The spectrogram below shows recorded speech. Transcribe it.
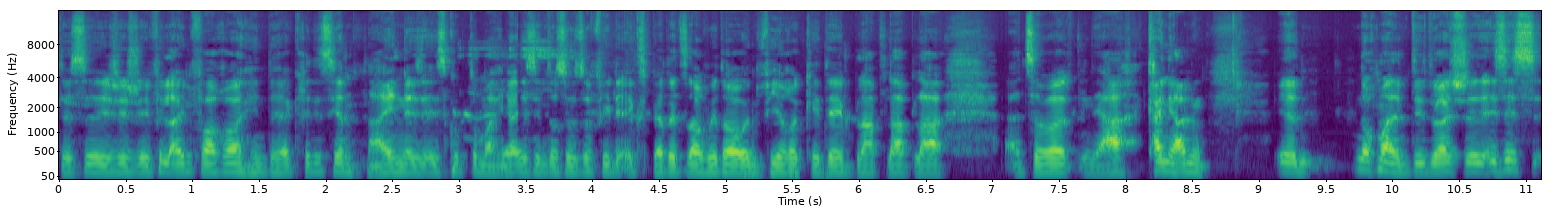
das ist, eh viel einfacher, hinterher kritisieren. Nein, es, es guckt doch mal her, es sind da so, so viele Experten jetzt auch wieder und Viererkette, bla bla bla. Also, ja, keine Ahnung. Äh, Nochmal, du hast, es ist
